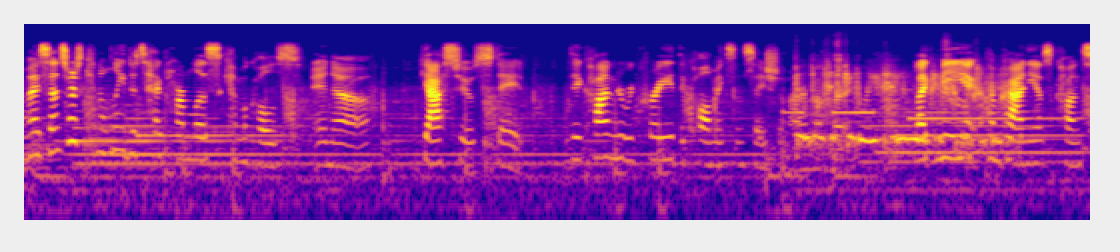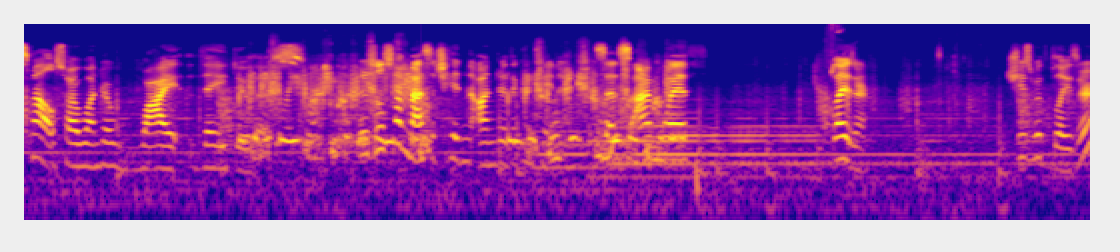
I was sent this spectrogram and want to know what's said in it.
My sensors can only detect harmless chemicals in a gaseous state. They can't recreate the calming sensation I remember. Like me, companions can't smell, so I wonder why they do this. There's also a message hidden under the container. It says, I'm with Baltazar. She's with Baltazar?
